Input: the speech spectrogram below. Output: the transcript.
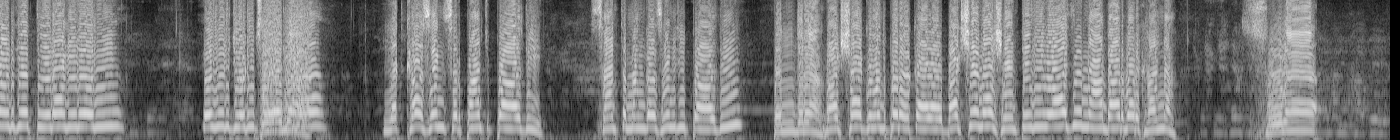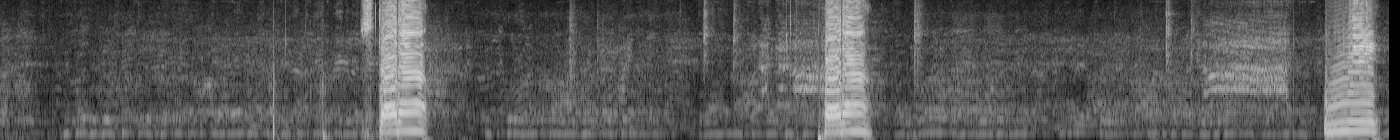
ਮਿੰਟ ਦੇ 13 ਜਿਹੜੇ ਜੀ ਇਹ ਜਿਹੜੀ ਜੋੜੀ ਆ ਲੱਖਾ ਸਿੰਘ ਸਰਪੰਚ ਪਾਲ ਦੀ ਸੰਤ ਮੰਗਲ ਸਿੰਘ ਜੀ ਪਾਲ ਦੀ। 15 ਬਖਸ਼ਾ ਗੋਂਦਪੁਰ ਹਕਾਰਾ ਬਖਸ਼ੇ ਨਾਲ ਸ਼ੈਂਟੀ ਦੀ ਆਵਾਜ਼ ਤੇ ਨਾਮ ਬਾਰ-ਬਾਰ ਖੜਨਾ 16 17 18 19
